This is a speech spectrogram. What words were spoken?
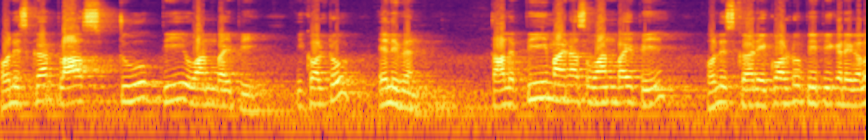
whole square plus two P one by P equal to eleven তাহলে P minus one by P whole square equal to P P কেটে গেল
